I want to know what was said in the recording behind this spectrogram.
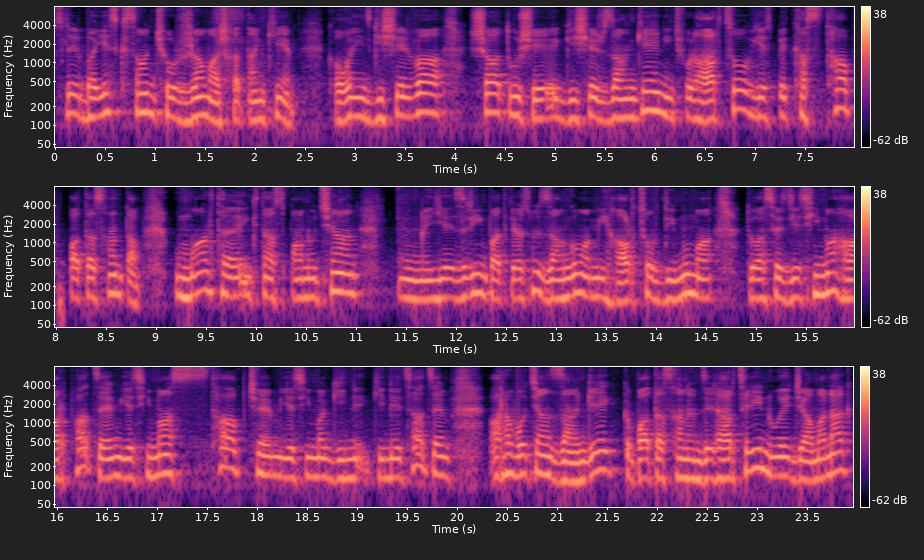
ասել էր բա ես 24 ժամ աշխատանքի եմ կարող է ինձ գիշերվա շատ ուշ գիշեր զանգեն ինչ որ հարցով ես պետքա սթափ պատասխան տամ ու մարդը ինքնասպանության եզրին պատկերացնում ես զանգում է մի հարցով դիմում է դու ասես ես հիմա հարբած եմ ես հիմա սթափ չեմ ես հիմա գինեցած եմ առավոտյան զանգեք կպատասխանեմ ձեր հարցերին ու այդ ժամանակ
